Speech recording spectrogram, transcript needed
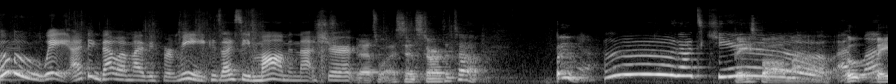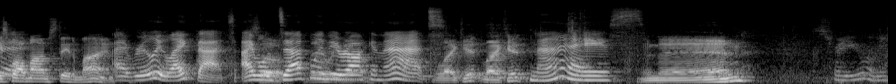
Ooh, wait, I think that one might be for me because I see mom in that shirt. That's why I said start at the top. Boom. Ooh, that's cute. Baseball mom. I Ooh, love baseball it. mom state of mind. I really like that. I will definitely there we be go. rocking that. Like it, like it. Nice. And then It's for you or me?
